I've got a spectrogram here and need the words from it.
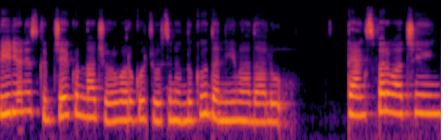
వీడియోని స్కిప్ చేయకుండా చివరి వరకు చూసినందుకు ధన్యవాదాలు. Thanks for watching.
